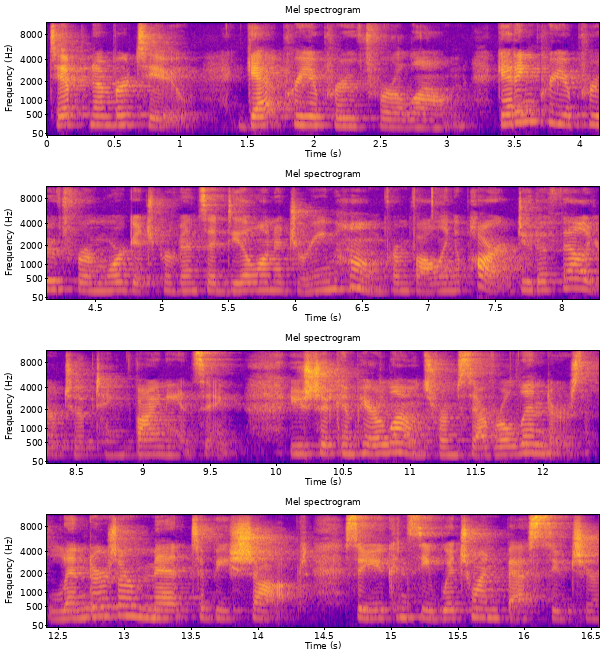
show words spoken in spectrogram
Tip number two, get pre-approved for a loan. Getting pre-approved for a mortgage prevents a deal on a dream home from falling apart due to failure to obtain financing. You should compare loans from several lenders. Lenders are meant to be shopped so you can see which one best suits your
